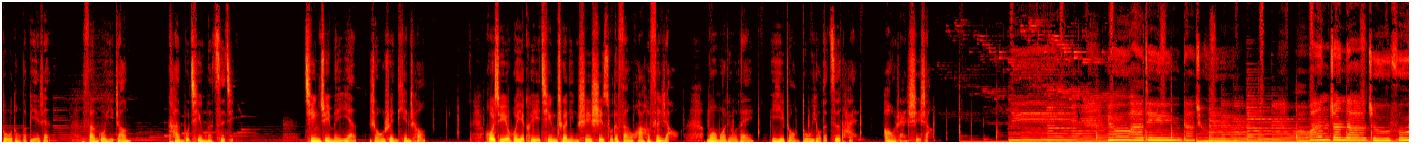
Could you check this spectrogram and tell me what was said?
读懂了别人；翻过一张，看不清了自己。清俊眉眼，柔润天成。或许我也可以清澈凝视世俗的繁华和纷扰，默默流泪，以一种独有的姿态，傲然世上。你如何听得出我婉转的祝福？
